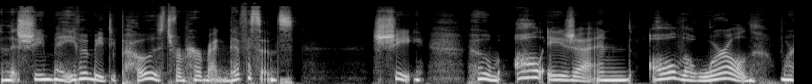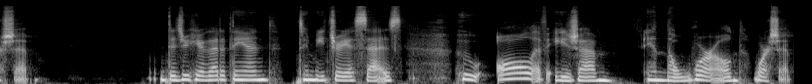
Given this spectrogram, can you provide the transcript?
and that she may even be deposed from her magnificence. She, whom all Asia and all the world worship. Did you hear that at the end? Demetrius says, who all of Asia and the world worship.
